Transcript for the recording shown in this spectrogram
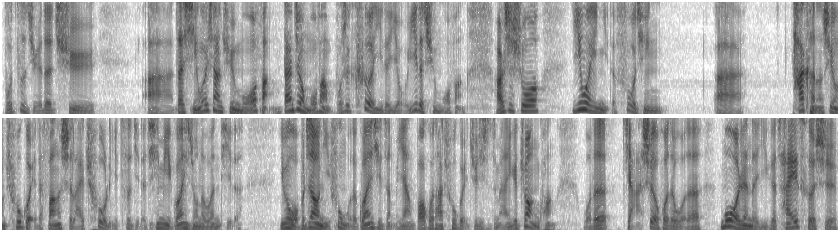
不自觉的去啊，在行为上去模仿。但这种模仿不是刻意的、有意的去模仿，而是说，因为你的父亲啊，他可能是用出轨的方式来处理自己的亲密关系中的问题的。因为我不知道你父母的关系怎么样，包括他出轨具体是怎么样一个状况。我的假设或者我的默认的一个猜测是，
